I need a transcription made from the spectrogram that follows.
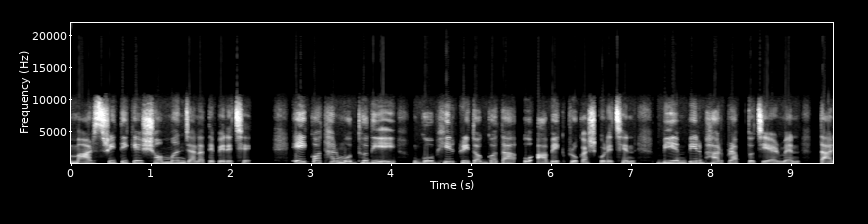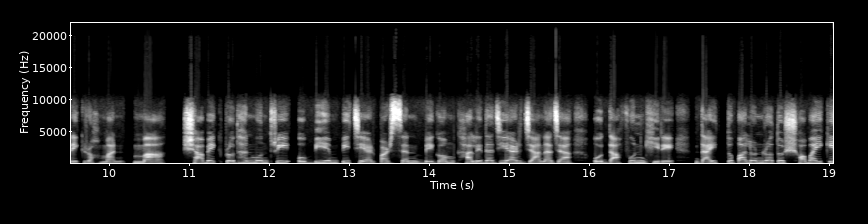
মার স্মৃতিকে সম্মান জানাতে পেরেছে। এই কথার মধ্য দিয়েই গভীর কৃতজ্ঞতা ও আবেগ প্রকাশ করেছেন বিএমপির ভারপ্রাপ্ত চেয়ারম্যান তারেক রহমান। মা সাবেক প্রধানমন্ত্রী ও বিএমপি চেয়ারপারসন বেগম খালেদা জিয়ার জানাজা ও দাফন ঘিরে দায়িত্ব পালনরত সবাইকে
